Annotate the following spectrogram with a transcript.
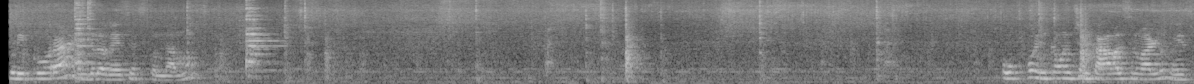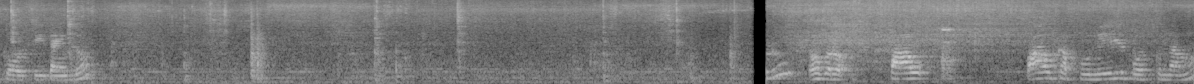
ఇప్పుడు ఈ కూర ఇందులో వేసేసుకుందాము. ఉప్పు ఇంకా కొంచెం కావాల్సిన వాళ్ళు వేసుకోవచ్చు ఈ టైంలో. ఇప్పుడు ఒక పావు పావు కప్పు నీళ్ళు పోసుకుందాము.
